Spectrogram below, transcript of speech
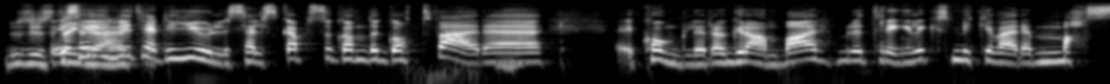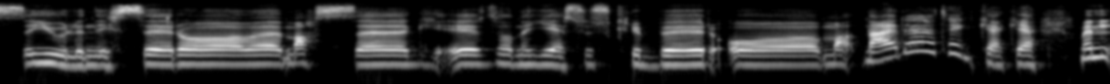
Hvis jeg er er invitert til juleselskap, så kan det godt være kongler og granbar, men det trenger liksom ikke være masse julenisser og masse eh, sånne Jesuskrybber og Nei, det tenker jeg ikke. Men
